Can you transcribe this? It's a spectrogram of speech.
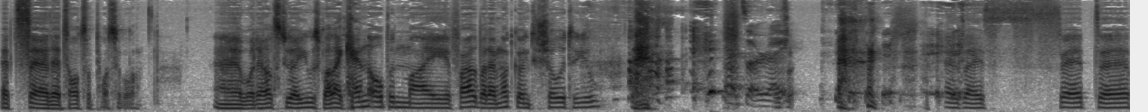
That's uh, that's also possible. Uh, what else do I use? Well, I can open my file, but I'm not going to show it to you. That's all right. as I said. Uh,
